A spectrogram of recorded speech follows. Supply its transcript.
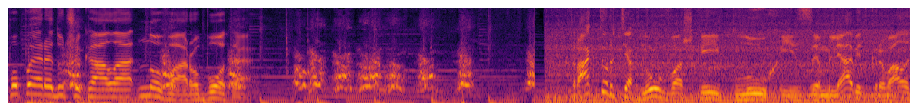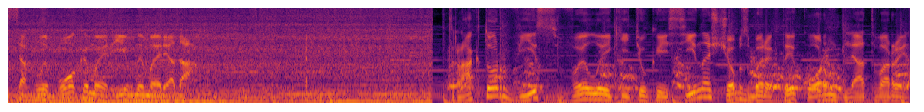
Попереду чекала нова робота. Трактор тягнув важкий плуг, і земля відкривалася глибокими рівними рядами. Трактор віз великі тюки сіна, щоб зберегти корм для тварин.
